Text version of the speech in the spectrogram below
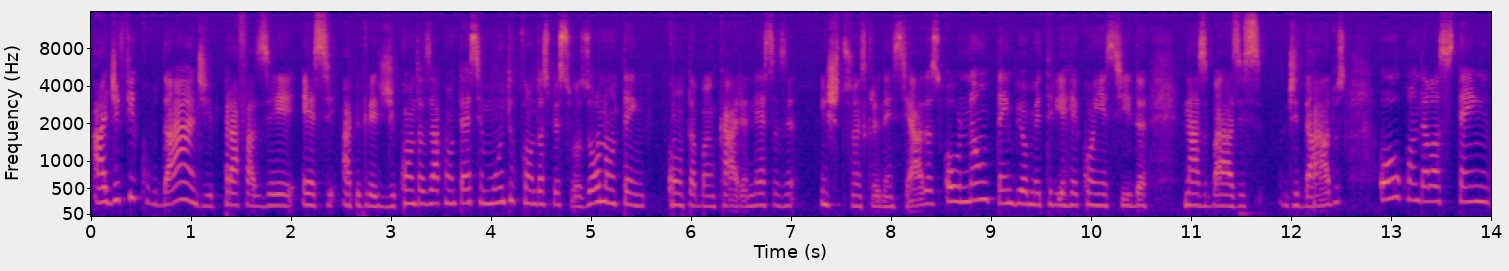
a dificuldade para fazer esse upgrade de contas acontece muito quando as pessoas ou não têm conta bancária nessas instituições credenciadas ou não têm biometria reconhecida nas bases de dados, ou quando elas têm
